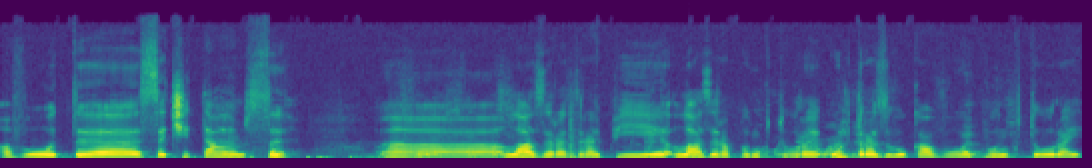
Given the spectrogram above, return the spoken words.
Вот, э, сочетаем с э, лазеротерапией, лазеропунктурой, ультразвуковой пунктурой.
